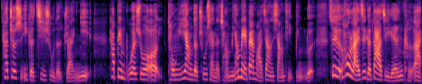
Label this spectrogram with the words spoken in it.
它就是一个技术的专业。他并不会说，哦，同一样的出产的产品，他没办法这样相提并论。所以后来这个大姐也很可爱，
